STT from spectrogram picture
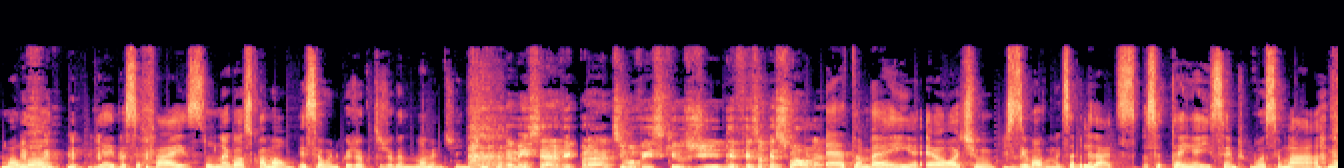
uma lã, e aí você faz faz um negócio com a mão. Esse é o único jogo que eu tô jogando no momento, gente. Também serve pra desenvolver skills de defesa pessoal, né? É, também, é, ótimo. Desenvolve muitas habilidades. Você tem aí sempre com você uma arma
